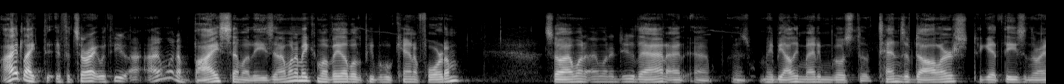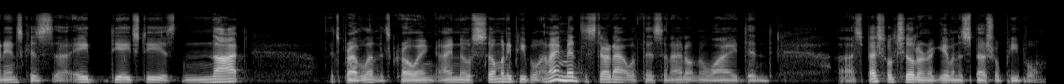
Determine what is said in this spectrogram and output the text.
I'd like to, if it's all right with you, I, I want to buy some of these and I want to make them available to people who can't afford them. So I want I want to do that. I, uh, 'cause maybe Ali even goes to tens of dollars to get these in the right hands because uh, ADHD is not. It's prevalent. It's growing. I know so many people, and I meant to start out with this, and I don't know why I didn't. Uh, special children are given to special people.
